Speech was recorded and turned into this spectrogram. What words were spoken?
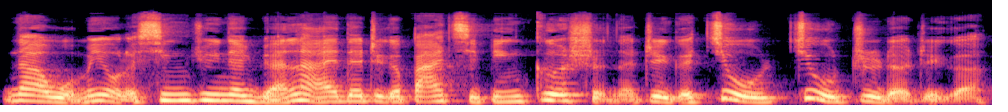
那我们有了新军，那原来的这个八旗兵各省的这个旧旧制的这个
